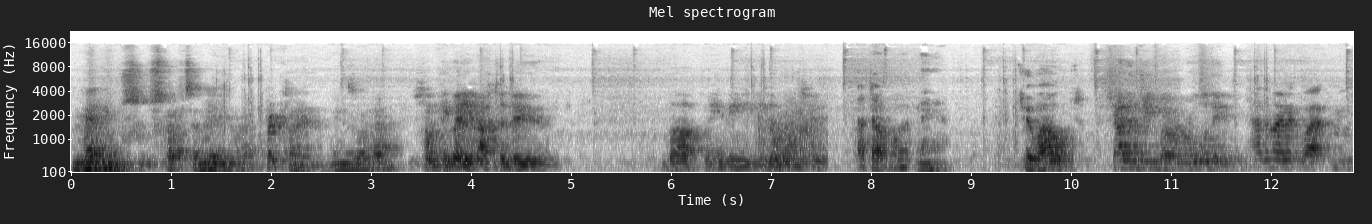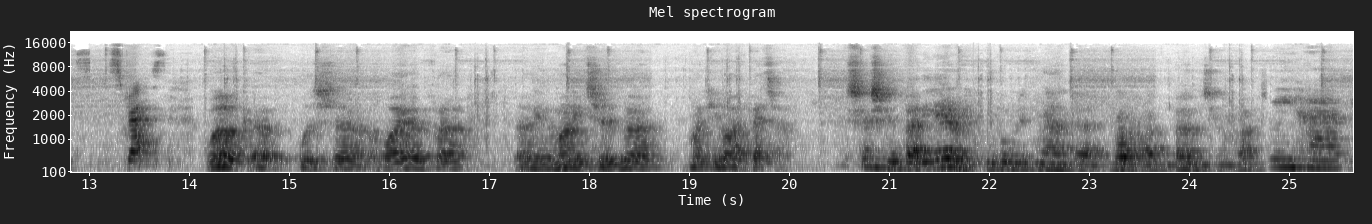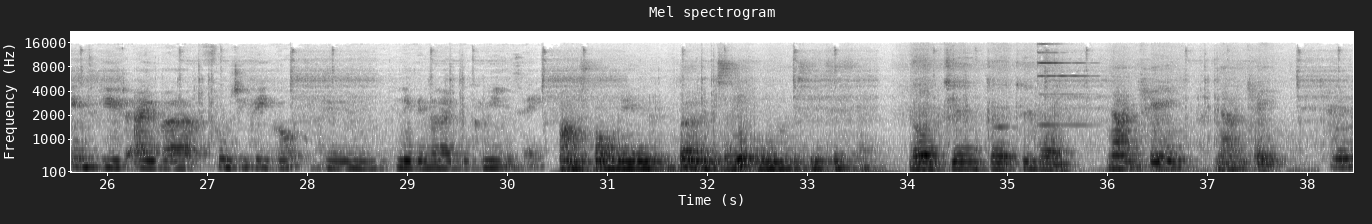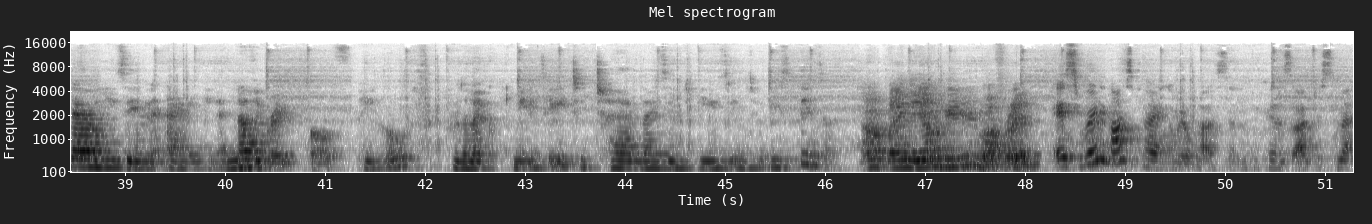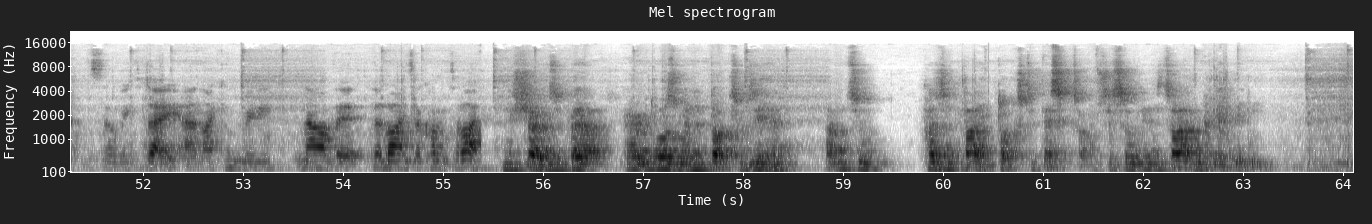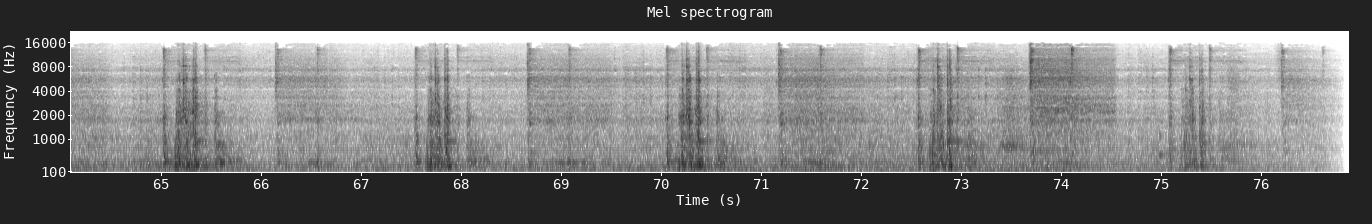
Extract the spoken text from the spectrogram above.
manual sort of stuff to me, like bricklaying and things like that. Something that you have to do, but maybe you don't want to. I don't work now. Too old. Challenging but rewarding. At the moment, work means stress. Work uh, was uh, a way of uh, earning the money to uh, make your life better. Essentially about the area. We've all lived around uh, Rotherhithe and Bermondsey, right? We have interviewed over 40 people who live in the local community. I was born in Bermondsey in 1950. 1931. 1990. We're now using a, another group of people from the local community to turn those interviews into a piece of theatre. I'm playing the younger you, my friend. It's really nice playing a real person because I've just met Sylvie today and I can really, now that the lines are coming to life. And the show is about how it was when the Docks was here, up until present day. Docks to desktop, it's just all in the title, really.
